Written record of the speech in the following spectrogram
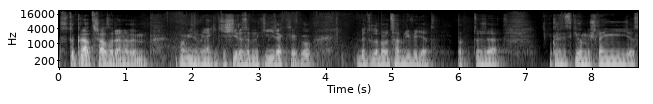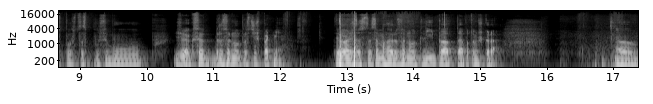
stokrát třeba za den, nevím. A pak když to nějaký těžší rozhodnutí, tak jako by tohle bylo docela dobrý vidět, protože u kritického myšlení je spousta způsobů, že jak se rozhodnout prostě špatně. Jo, že jste se mohli rozhodnout líp a to je potom škoda. Jo,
